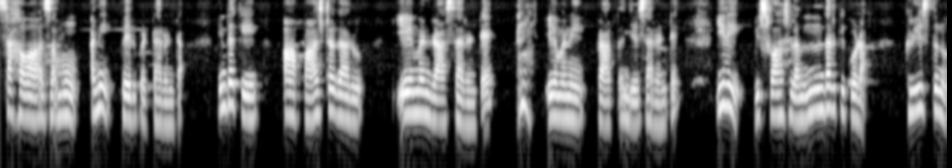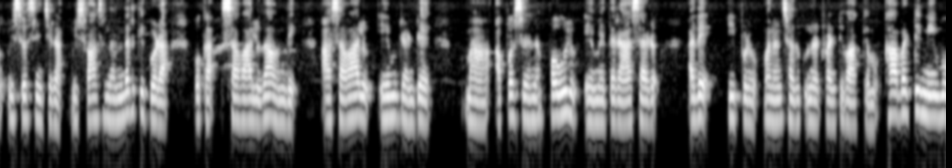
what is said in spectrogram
సహవాసము అని పేరు పెట్టారంట. ఇంతకీ ఆ పాస్టర్ గారు ఏమని రాస్తారంటే ఏమని ప్రార్థన చేశారంటే ఇది విశ్వాసులందరికీ కూడా క్రీస్తును విశ్వసించిన విశ్వాసులందరికీ కూడా ఒక సవాలుగా ఉంది. ఆ సవాలు ఏమిటంటే మా అపోసరైన పౌలు ఏమైతే రాశాడో అదే ఇప్పుడు మనం చదువుకున్నటువంటి వాక్యము. కాబట్టి నీవు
